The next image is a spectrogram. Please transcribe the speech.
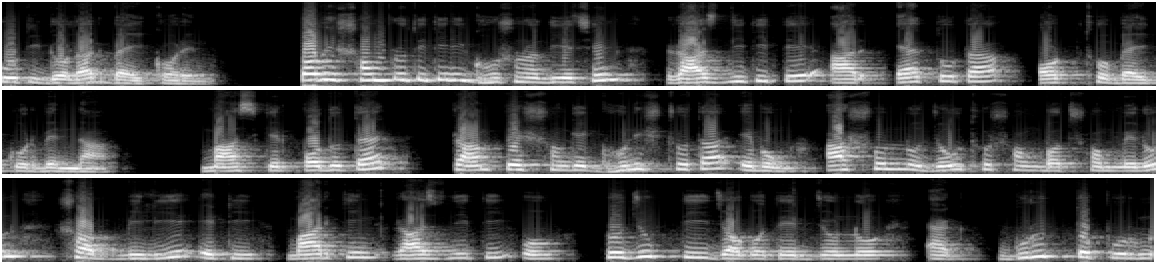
কোটি ডলার ব্যয় করেন। তবে সম্প্রতি তিনি ঘোষণা দিয়েছেন, রাজনীতিতে আর এতটা অর্থ ব্যয় করবেন না। মাস্কের পদত্যাগ ট্রাম্পের সঙ্গে ঘনিষ্ঠতা এবং আসন্ন যৌথ সংবাদ সম্মেলন সব মিলিয়ে এটি মার্কিন রাজনীতি ও প্রযুক্তি জগতের জন্য এক গুরুত্বপূর্ণ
